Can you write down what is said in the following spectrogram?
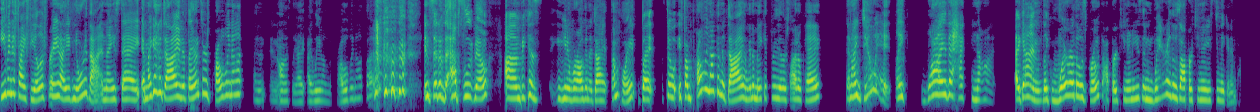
even if I feel afraid, I ignore that and I say, am I going to die? And if the answer is probably not, and, and honestly, I, I lean on the probably not side instead of the absolute no, um, because, you know, we're all going to die at some point. But so if I'm probably not going to die, I'm going to make it through the other side okay, then I do it. Like, why the heck not? Again, like, where are those growth opportunities and where are those opportunities to make an impact?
